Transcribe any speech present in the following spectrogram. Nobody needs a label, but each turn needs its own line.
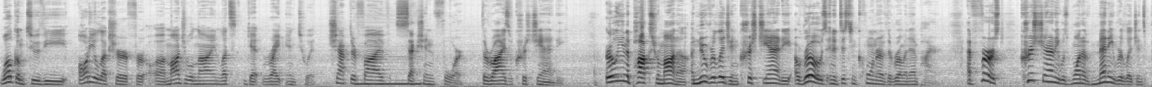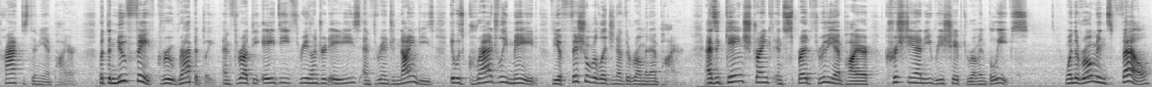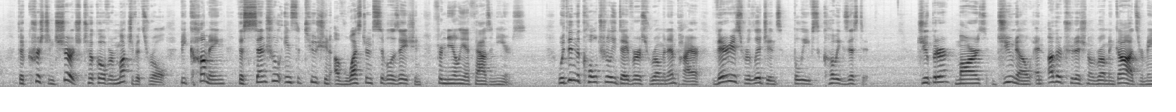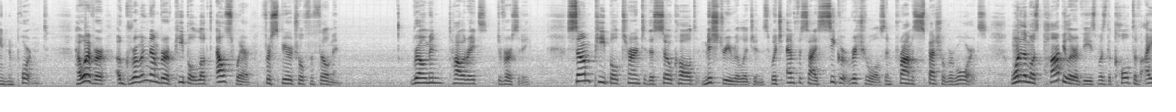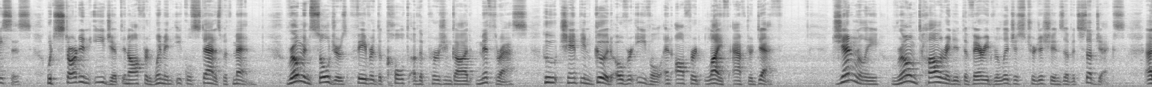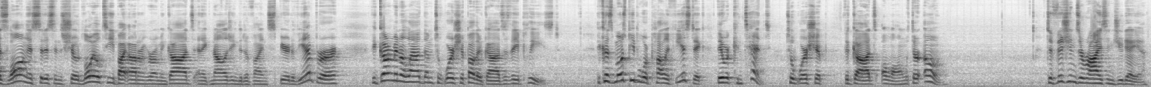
Welcome to the audio lecture for uh, Module 9. Let's get right into it. Chapter 5, Section 4 The Rise of Christianity. Early in the Pax Romana, a new religion, Christianity, arose in a distant corner of the Roman Empire. At first, Christianity was one of many religions practiced in the empire, but the new faith grew rapidly, and throughout the AD 380s and 390s, it was gradually made the official religion of the Roman Empire. As it gained strength and spread through the empire, Christianity reshaped Roman beliefs. When the Romans fell, the Christian church took over much of its role, becoming the central institution of Western civilization for nearly a thousand years. Within the culturally diverse Roman Empire, various religions' beliefs coexisted. Jupiter, Mars, Juno, and other traditional Roman gods remained important. However, a growing number of people looked elsewhere for spiritual fulfillment. Roman tolerates diversity. Some people turn to the so called mystery religions, which emphasize secret rituals and promise special rewards. One of the most popular of these was the cult of Isis, which started in Egypt and offered women equal status with men. Roman soldiers favored the cult of the Persian god Mithras, who championed good over evil and offered life after death. Generally, Rome tolerated the varied religious traditions of its subjects. As long as citizens showed loyalty by honoring Roman gods and acknowledging the divine spirit of the emperor, the government allowed them to worship other gods as they pleased. Because most people were polytheistic, they were content to worship the gods along with their own. Divisions arise in Judea.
